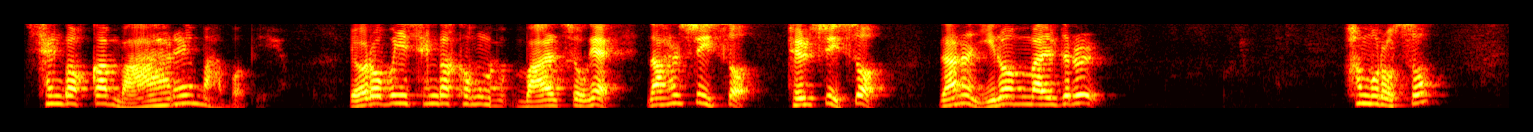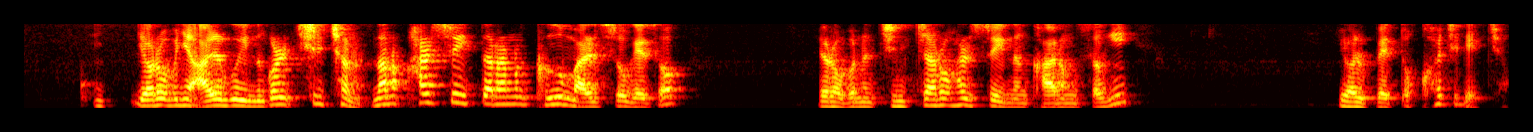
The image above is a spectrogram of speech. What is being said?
생각과 말의 마법이에요. 여러분이 생각하고 말 속에 나 할 수 있어, 될 수 있어, 라는 이런 말들을 함으로써 여러분이 알고 있는 걸 실천, 나는 할 수 있다라는 그 말 속에서 여러분은 진짜로 할 수 있는 가능성이 10배 또 커지겠죠.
